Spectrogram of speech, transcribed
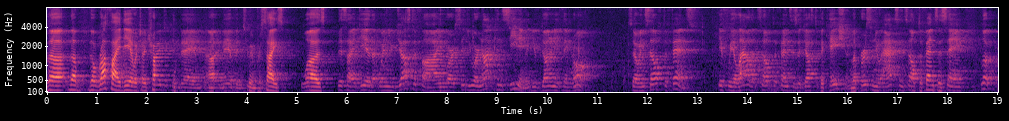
the, the, the rough idea, which I tried to convey, and uh, it may have been too imprecise, was this idea that when you justify, you are, you are not conceding that you've done anything wrong. So in self-defense, if we allow that self-defense is a justification, the person who acts in self-defense is saying, look,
